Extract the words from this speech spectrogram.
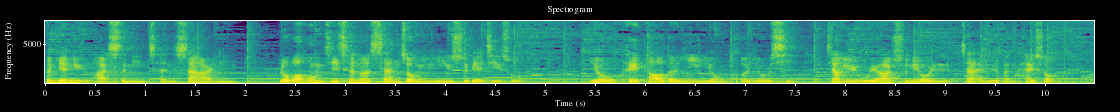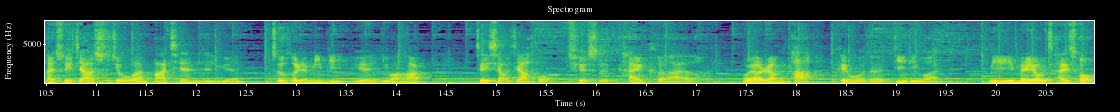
分辨率240乘320。RoboHome 集成了三种语音识别技术，有配套的应用和游戏，将于五月二十六日在日本开售，含税价十九万八千日元，折合人民币约一万二。这小家伙确实太可爱了，我要让它陪我的弟弟玩。你没有猜错，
